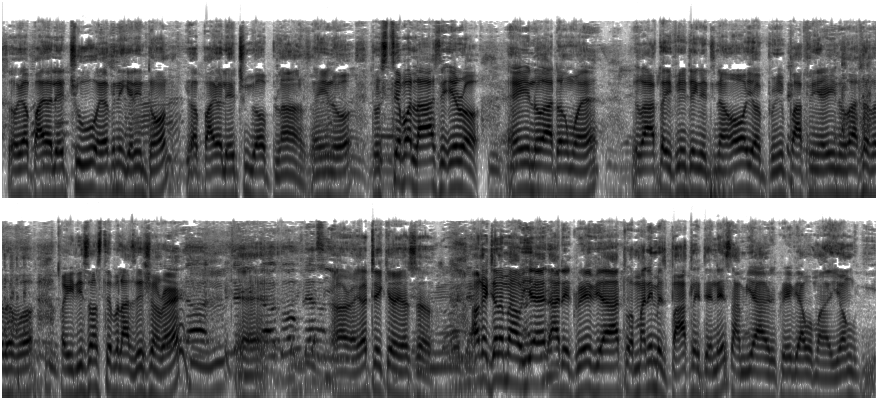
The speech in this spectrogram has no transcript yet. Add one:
so you violate you, everything getting done, you violate you, your plans. And you know, to stabilize the error. And you know, I don't want because after you finish taking the dinner, all your brain popping here, you know, whatever. But you need some stabilization, right? Yeah. You. All right, you take care of yourself. Okay, gentlemen, I'm here at the graveyard. My name is Barclay Dennis. I'm here at the graveyard with my young,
